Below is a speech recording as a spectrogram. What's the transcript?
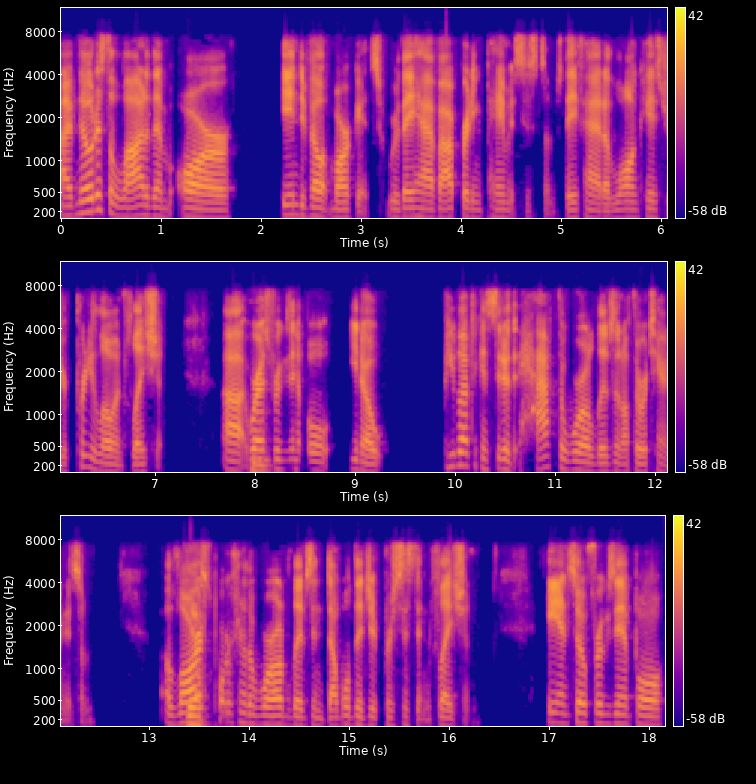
I've noticed a lot of them are in developed markets where they have operating payment systems. They've had a long history of pretty low inflation. Uh, whereas, mm. for example, you know, people have to consider that half the world lives in authoritarianism. A large yes. portion of the world lives in double-digit persistent inflation. And so, for example,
